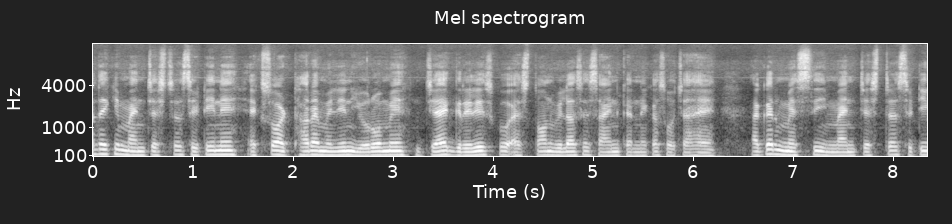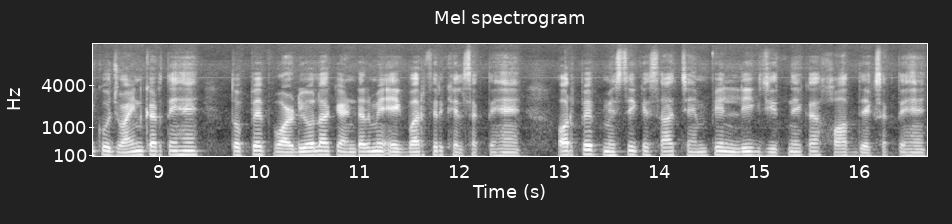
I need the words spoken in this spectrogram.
दें कि मैनचेस्टर सिटी ने 118 मिलियन यूरो में जैक ग्रेलिस को एस्टोन विला से साइन करने का सोचा है। अगर मेसी मैनचेस्टर सिटी को ज्वाइन करते हैं तो पेप वार्डियोला के अंडर में एक बार फिर खेल सकते हैं और पेप मेसी के साथ चैम्पियन लीग जीतने का ख्वाब देख सकते हैं।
